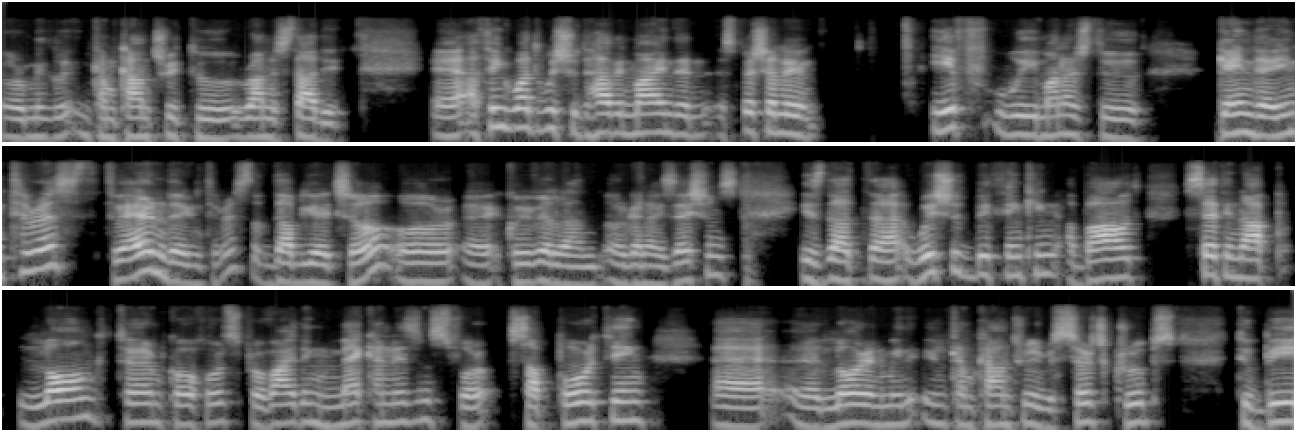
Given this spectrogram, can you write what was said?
or middle income country to run a study. I think what we should have in mind, and especially if we manage to gain their interest, to earn the interest of WHO or uh, equivalent organizations, is that uh, we should be thinking about setting up long-term cohorts, providing mechanisms for supporting uh, uh lower and middle-income country research groups to be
